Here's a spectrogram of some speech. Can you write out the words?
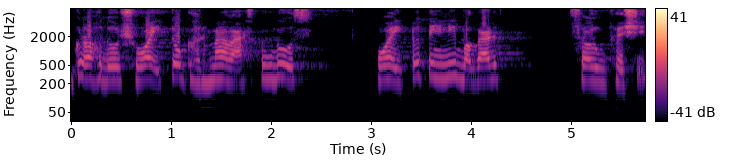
ગ્રહ દોષ હોય તો ઘરમાં વાસ્તુ દોષ હોય તો તેની બગાડ શરૂ થશે.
